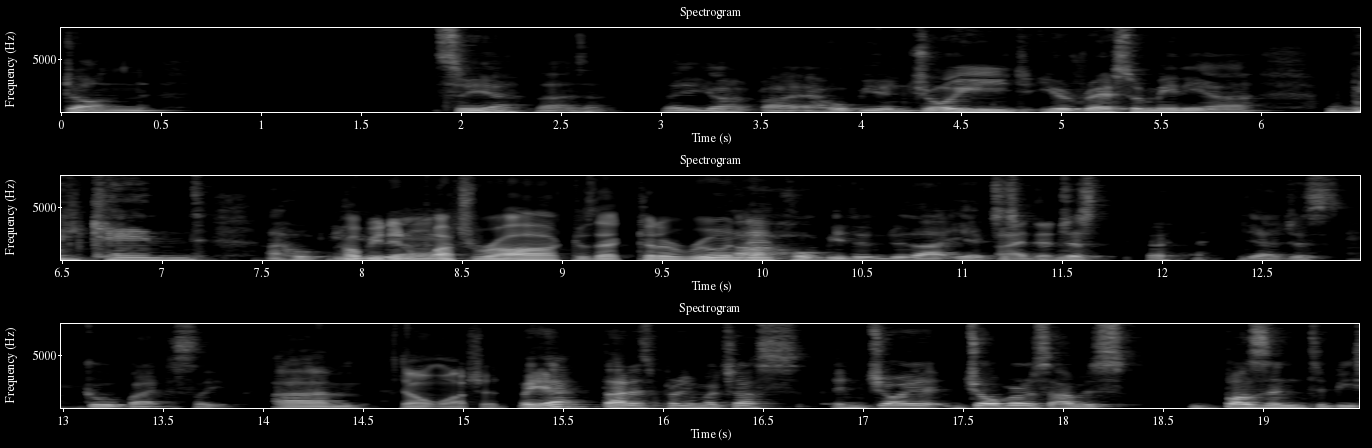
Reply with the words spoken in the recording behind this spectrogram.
done. So yeah, that is it. There you go. Right. I hope you enjoyed your WrestleMania weekend. I hope. I hope you didn't uh, watch Raw because that could have ruined I it. I hope you didn't do that. Yeah, just didn't. just yeah, just go back to sleep. Um, Don't watch it. but yeah, that is pretty much us. Enjoy it, jobbers. I was buzzing to be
